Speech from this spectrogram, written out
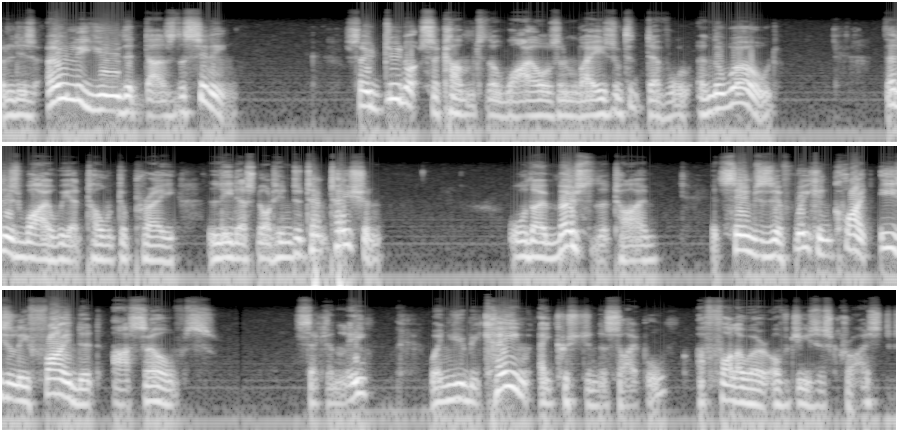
but it is only you that does the sinning. So do not succumb to the wiles and ways of the devil and the world. That is why we are told to pray, lead us not into temptation. Although most of the time it seems as if we can quite easily find it ourselves. Secondly, when you became a Christian disciple, a follower of Jesus Christ,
